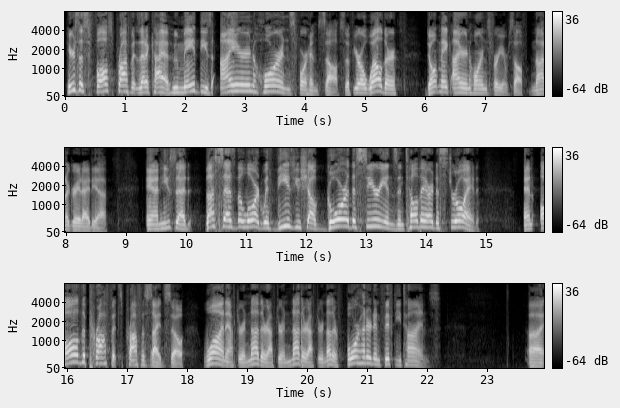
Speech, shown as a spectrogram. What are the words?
Here's this false prophet, Zedekiah, who made these iron horns for himself. So if you're a welder, don't make iron horns for yourself. Not a great idea. And he said, Thus says the Lord, with these you shall gore the Syrians until they are destroyed. And all the prophets prophesied so one after another, after another, after another, 450 times. Uh,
